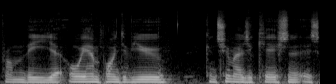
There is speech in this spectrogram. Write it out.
From the uh, OEM point of view, consumer education is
